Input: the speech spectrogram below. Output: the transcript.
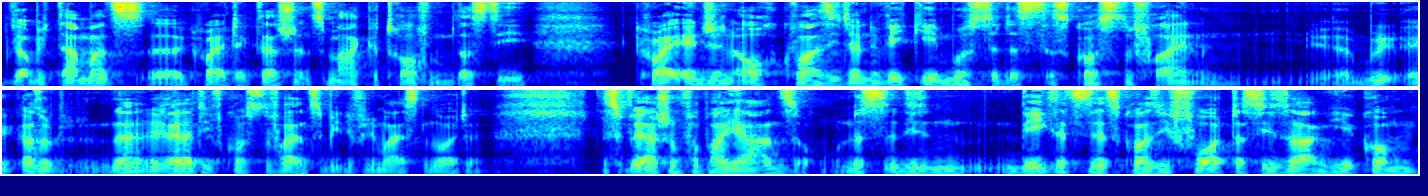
glaube ich, damals äh, Crytek dann schon ins Markt getroffen, dass die CryEngine auch quasi dann den Weg gehen musste, das, das kostenfreien, äh, also ne, relativ kostenfrei anzubieten für die meisten Leute. Das wäre ja schon vor ein paar Jahren so. Und das, diesen Weg setzen sie jetzt quasi fort, dass sie sagen, hier komm,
